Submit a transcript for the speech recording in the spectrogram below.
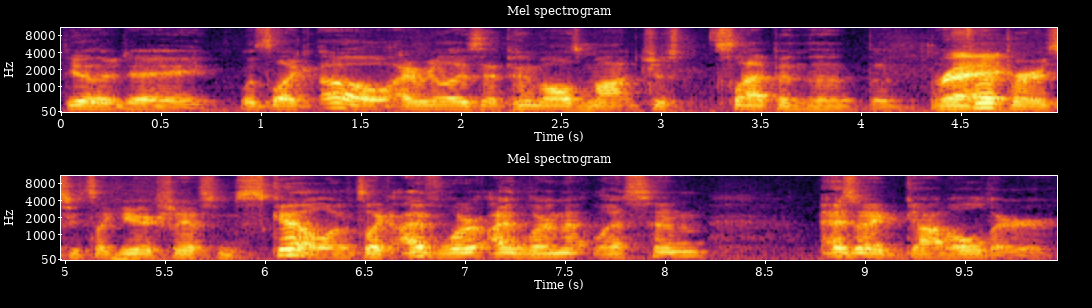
the other day was like, "Oh, I realized that pinball's not just slapping the the Right. flippers. It's like you actually have some skill." And it's like I've learned I learned that lesson as I got older.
